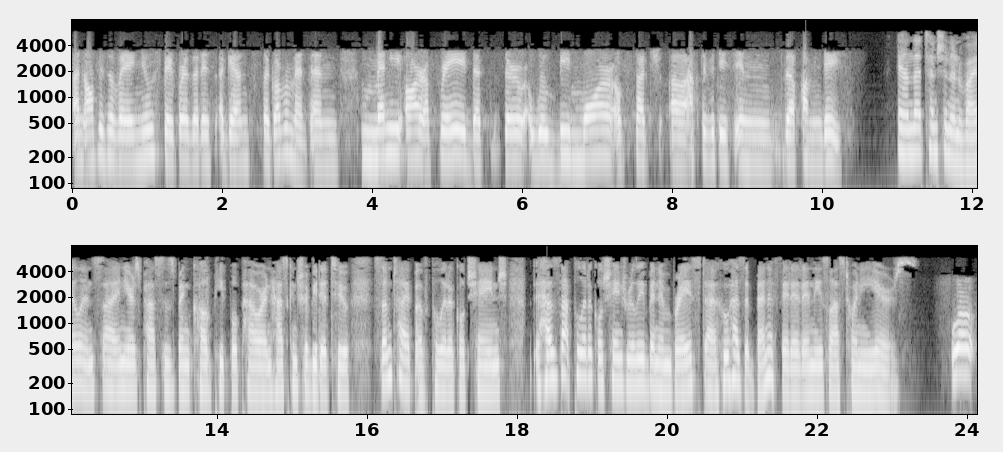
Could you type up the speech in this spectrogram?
an office of a newspaper that is against the government. And many are afraid that there will be more of such uh, activities in the coming days. And that tension and violence uh, in years past has been called people power and has contributed to some type of political change. Has that political change really been embraced? Uh, who has it benefited in these last 20 years? Well,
